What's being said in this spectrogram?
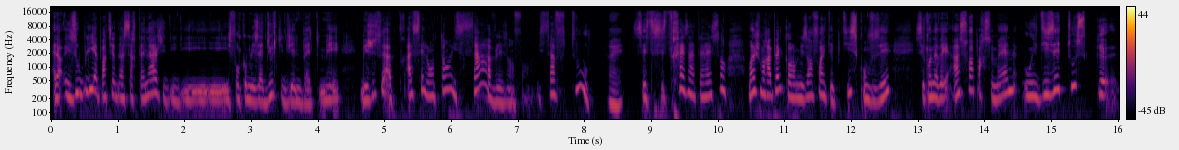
alors, ils oublient à partir d'un certain âge, ils, ils- ils font comme les adultes, ils deviennent bêtes. Mais, mais jusqu'à assez longtemps, ils savent, les enfants. Ils savent tout. Ouais. C'est très intéressant. Moi, je me rappelle quand mes enfants étaient petits, ce qu'on faisait, c'est qu'on avait un soir par semaine où ils disaient tout ce que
